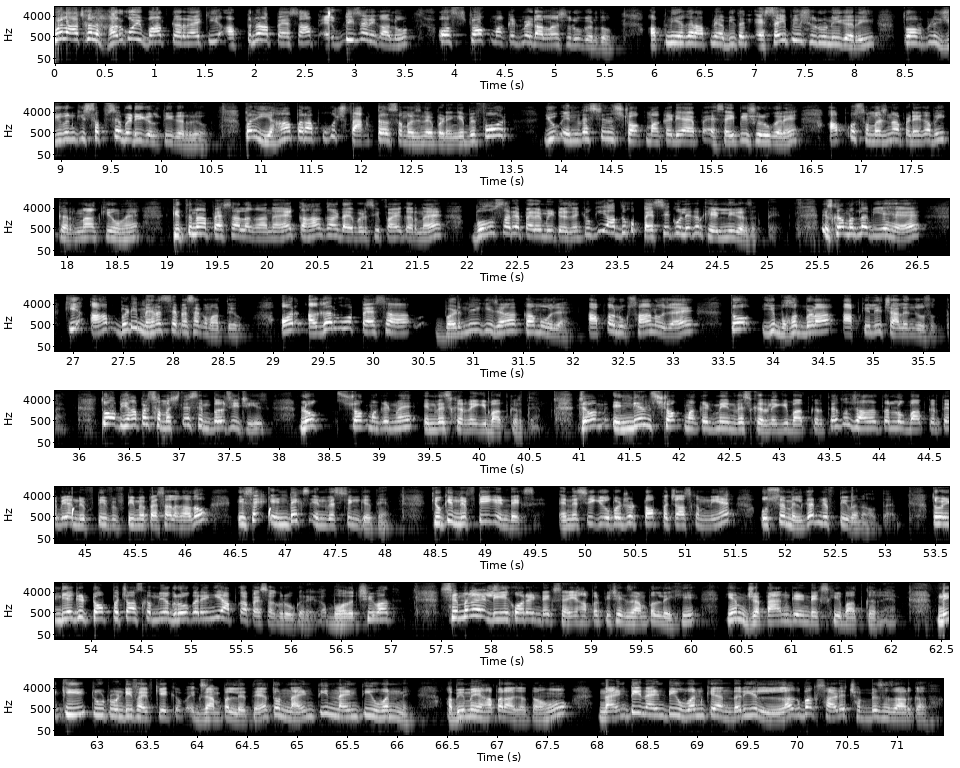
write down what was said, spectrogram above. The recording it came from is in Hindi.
well, आजकल हर कोई बात कर रहा है कि अपना पैसा आप एफडी से निकालो और स्टॉक मार्केट में डालना शुरू कर दो। अपनी अगर आपने अभी तक एसआईपी शुरू नहीं करी तो आप अपने जीवन की सबसे बड़ी गलती कर रहे हो। पर यहाँ पर आपको कुछ फैक्टर्स समझने पड़ेंगे। Before you invest in stock market या एस शुरू करें आपको समझना पड़ेगा भाई करना क्यों है? कितना पैसा लगाना है? कहाँ कहाँ डाइवर्सिफाई करना है? बहुत सारे पैरामीटर्स हैं क्योंकि आप देखो पैसे को लेकर खेल नहीं कर सकते। इसका मतलब यह है कि आप बड़ी मेहनत से पैसा कमाते हो। और अगर वो पैसा बढ़ने की जगह कम हो जाए। आपका नुकसान हो जाए तो ये बहुत बड़ा आपके लिए चैलेंज हो सकता है। तो अब यहाँ पर समझते हैं सिंपल सी चीज़। लोग स्टॉक मार्केट में इन्वेस्ट करने की बात करते हैं। जब हम इंडियन स्टॉक मार्केट में इन्वेस्ट करने की बात करते हैं तो ज़्यादातर लोग बात करते हैं, भैया निफ्टी फिफ्टी में पैसा लगा दो। इसे इंडेक्स इन्वेस्टिंग कहते हैं। क्योंकि निफ्टी एक इंडेक्स है। एनएससी के ऊपर जो टॉप पचास कंपनी है, उससे मिलकर निफ्टी बना होता है। तो इंडिया की टॉप पचास कंपनियाँ ग्रो करेंगी, आपका पैसा ग्रो करेगा। बहुत अच्छी बात है। सिमिलरली एक और इंडेक्स है। यहाँ पर पीछे एग्जांपल देखिए। ये हम जापान के इंडेक्स की बात कर रहे हैं। निकी 225 की एक एग्जांपल लेते हैं तो 1991 में, अभी मैं यहाँ पर आ जाता हूँ 1991 के अंदर ये लगभग साढ़े छब्बीस हज़ार का था।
